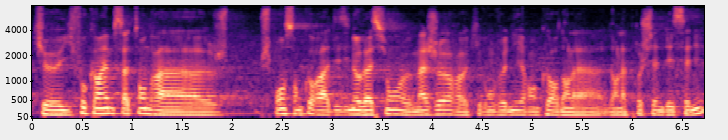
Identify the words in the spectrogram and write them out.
qu'il faut quand même s'attendre à, je, pense encore à des innovations euh, majeures euh, qui vont venir encore dans la, dans la prochaine décennie.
